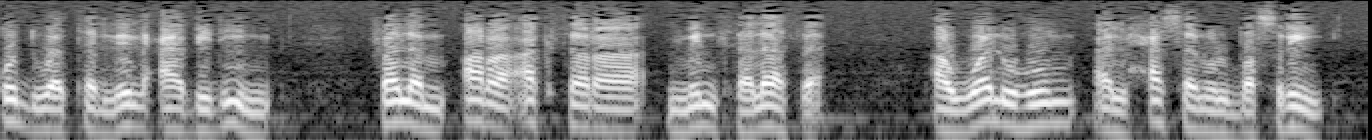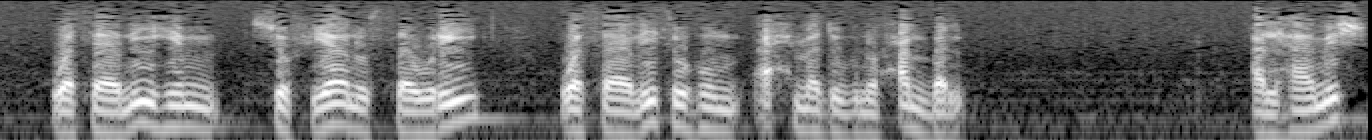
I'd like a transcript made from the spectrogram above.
قدوة للعابدين فلم أرى أكثر من ثلاثة أولهم الحسن البصري وثانيهم سفيان الثوري وثالثهم أحمد بن حنبل. الهامش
